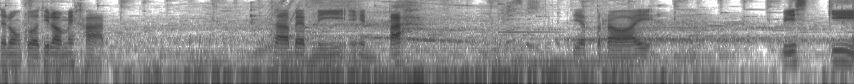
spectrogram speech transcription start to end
จะลงตัวที่เราไม่ขาด ถ้าแบบนี้เห็นปะเรียบร้อย บิสกี้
